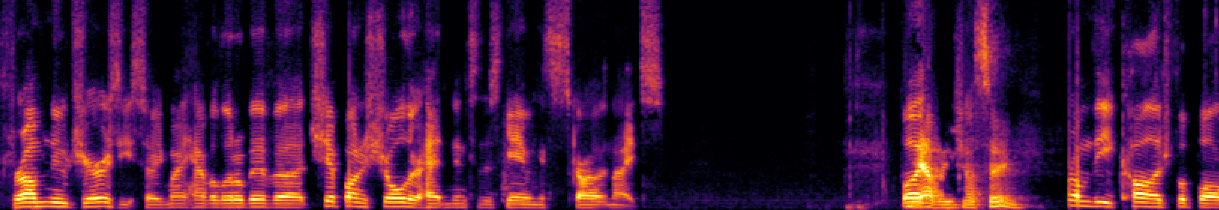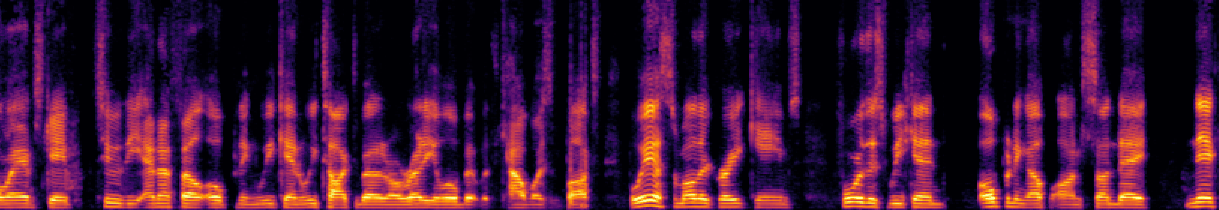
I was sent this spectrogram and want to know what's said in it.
from New Jersey. So he might have a little bit of a chip on his shoulder heading into this game against the Scarlet Knights. But yeah, we shall see. From the college football landscape to the NFL opening weekend, we talked about it already a little bit with the Cowboys and Bucks, but we have some other great games for this weekend opening up on Sunday. Nick,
